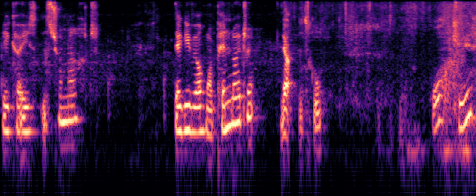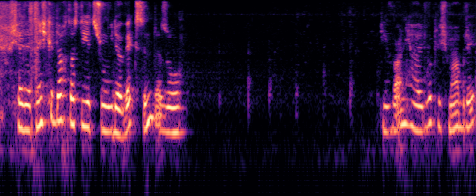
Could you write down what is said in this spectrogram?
BKI ist, ist schon Nacht. Da gehen wir auch mal pennen, Leute. Ja, let's go. Okay, ich hätte jetzt nicht gedacht, dass die jetzt schon wieder weg sind. Also, die waren hier halt wirklich mal, bre.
